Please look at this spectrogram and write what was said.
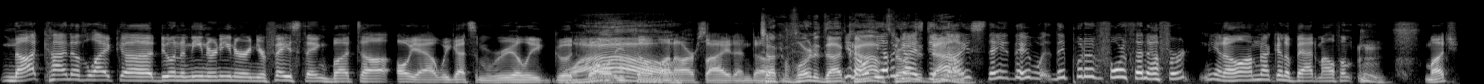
not kind of like uh, doing a neener neener in your face thing, but uh, oh yeah, we got some really good quality film on our side, and uh, ChuckinFlorida.com. you know the other guys did down. nice. They they they put a forth an effort. You know, I'm not going to badmouth them much.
